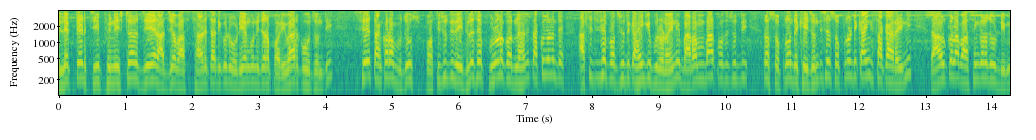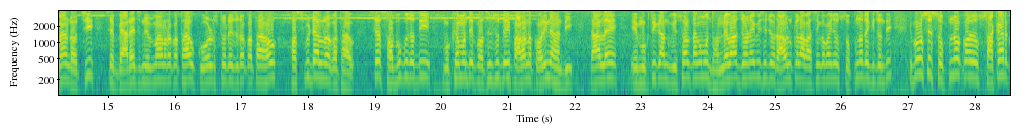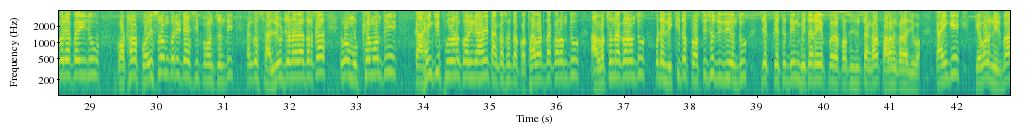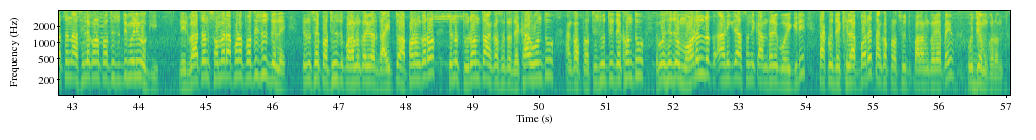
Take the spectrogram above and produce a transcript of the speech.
ଇଲେକ୍ଟେଡ୍ ଚିଫ୍ ମିନିଷ୍ଟର ଯିଏ ରାଜ୍ୟ ସାଢ଼େ ଚାରି କୋଟି ଓଡ଼ିଆଙ୍କୁ ନିଜର ପରିବାର କହୁଛନ୍ତି ସେ ତାଙ୍କର ଯେଉଁ ପ୍ରତିଶ୍ରୁତି ଦେଇଥିଲେ ସେ ପୂରଣ କରିନାହାନ୍ତି ତାକୁ ଜଣେ ଆସିଛି ସେ ପ୍ରତିଶ୍ରୁତି କାହିଁକି ପୂରଣ ହେଇନି ବାରମ୍ବାର ପ୍ରତିଶ୍ରୁତିର ସ୍ୱପ୍ନ ଦେଖାଇଛନ୍ତି ସେ ସ୍ୱପ୍ନଟି କାହିଁକି ସାକାର ହେଇନି ରାଉରକେଲାବାସୀଙ୍କର ଯେଉଁ ଡିମାଣ୍ଡ ଅଛି ସେ ବ୍ୟାରେଜ୍ ନିର୍ମାଣର କଥା ହେଉ କୋଲ୍ଡ ଷ୍ଟୋରେଜ୍ର କଥା ହେଉ ହସ୍ପିଟାଲର କଥା ହେଉ ସେ ସବୁକୁ ଯଦି ମୁଖ୍ୟମନ୍ତ୍ରୀ ପ୍ରତିଶ୍ରୁତି ଦେଇ ପାଳନ କରିନାହାନ୍ତି তাহলে ଏ ମୁକ୍ତିକାନ୍ତ ବିଶ୍ୱାଳ ତାଙ୍କୁ ମୁଁ ଧନ୍ୟବାଦ ଜଣାଇବି ସେ ଯେଉଁ ରାଉରକେଲାବାସୀଙ୍କ ପାଇଁ ଯେଉଁ ସ୍ୱପ୍ନ ଦେଖିଛନ୍ତି ଏବଂ ସେ ସ୍ୱପ୍ନ ସାକାର କରିବା ପାଇଁ ଯେଉଁ କଠୋର ପରିଶ୍ରମ କରି ଏଠି ଆସି ପହଞ୍ଚନ୍ତି ତାଙ୍କୁ ସାଲ୍ୟୁଟ୍ ଜଣାଇବା ଦରକାର ଏବଂ ମୁଖ୍ୟମନ୍ତ୍ରୀ କାହିଁକି ପୂରଣ କରିନାହାନ୍ତି ତାଙ୍କ ସହିତ କଥାବାର୍ତ୍ତା କରନ୍ତୁ ଆଲୋଚନା କରନ୍ତୁ ଗୋଟେ ଲିଖିତ ପ୍ରତିଶ୍ରୁତି ଦିଅନ୍ତୁ ଯେ କେତେ ଦିନ ଭିତରେ ପ୍ରତିଶ୍ରୁତି ତାଙ୍କର ପାଳନ କରାଯିବ କାହିଁକି କେବଳ ନିର୍ବାଚନ ଆସିଲେ କ'ଣ ପ୍ରତିଶ୍ରୁତି ମିଳିବ କି ନିର୍ବାଚନ ସମୟରେ ଆପଣ ପ୍ରତିଶ୍ରୁତି ଦେଲେ ତେଣୁ ସେ ପ୍ରତିଶ୍ରୁତି ପାଳନ କରିବାର ଦାୟିତ୍ୱ ଆପଣଙ୍କର ତେଣୁ ତୁରନ୍ତ ତାଙ୍କ ସହିତ ଦେଖା ହୁଅନ୍ତୁ ତାଙ୍କ ପ୍ରତିଶ୍ରୁତି ଦେଖନ୍ତୁ ଏବଂ ସେ ଯେଉଁ ମଡ଼େଲ ଆଣିକରି ଆସନ୍ତି କାନ୍ଧରେ ବୋହିକରି ତାକୁ ଦେଖିଲା ପରେ ତାଙ୍କ ପ୍ରତିଶ୍ରୁତି ପାଳନ କରିବା ପାଇଁ ଉଦ୍ୟମ କରନ୍ତୁ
